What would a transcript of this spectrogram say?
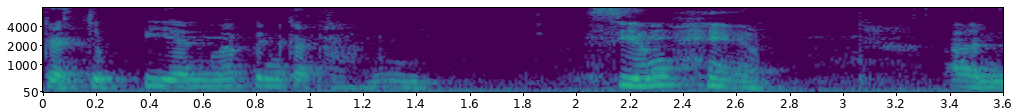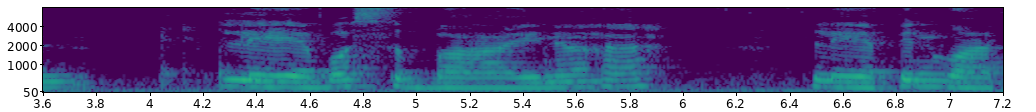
ก็จะเปลี่ยนมาเป็นกระถางนี่เสียงแหบอันแลบสบายนะคะแหลเป็นหวัด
